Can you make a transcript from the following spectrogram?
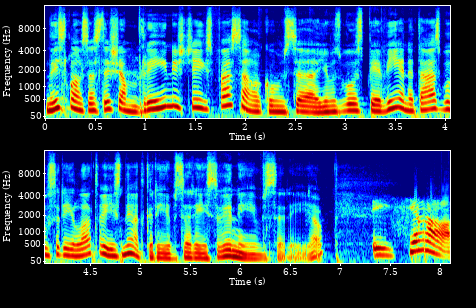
Nu, izklausās tiešām brīnišķīgs pasākums. Eh, Jums būs pie viena, tās būs arī Latvijas neatkarības arī svinības arī, ja? Jā,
